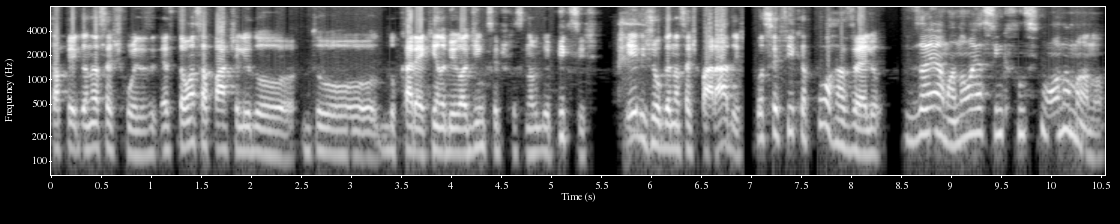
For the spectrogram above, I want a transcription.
tá pegando essas coisas. Então essa parte ali do do, do carequinha do bigodinho, que você esqueci o nome do Pixies, ele jogando essas paradas, você fica, porra, velho, Isayama, não é assim que funciona, mano.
